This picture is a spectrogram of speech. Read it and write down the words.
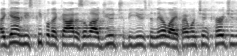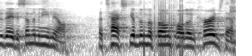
again, these people that God has allowed you to be used in their life, I want to encourage you today to send them an email, a text, give them a phone call to encourage them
